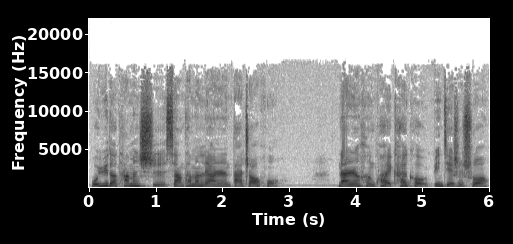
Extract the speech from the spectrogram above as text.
我遇到他们时，向他们两人打招呼。男人很快开口并解释说，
